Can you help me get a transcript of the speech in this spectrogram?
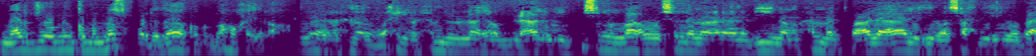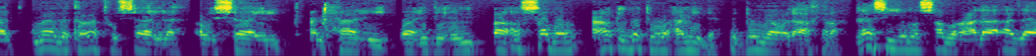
نرجو منكم النصح وجزاكم الله خيرا. بسم الله الرحمن الرحيم. الحمد لله رب العالمين. وصلى الله وسلم على نبينا محمد وعلى آله وصحبه وبعد. ما ذكرته السائلة أو السائل عن حال والدهم فالصبر عاقبته حميدة في الدنيا والآخرة. لا سيما الصبر على أذى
